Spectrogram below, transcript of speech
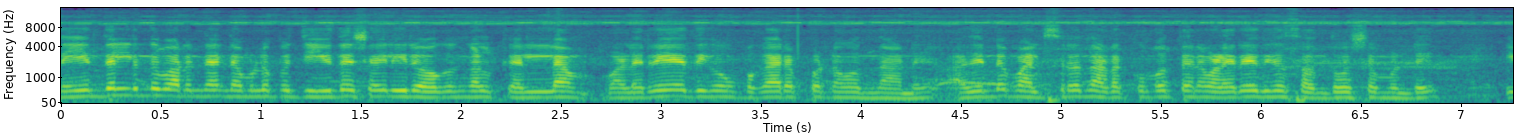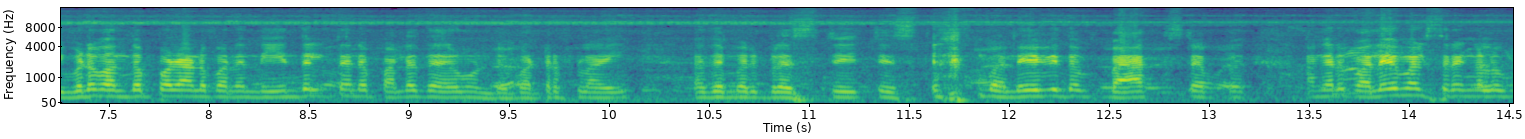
നീന്തൽ എന്ന് പറഞ്ഞാൽ നമ്മളിപ്പോൾ ജീവിതശൈലി രോഗങ്ങൾക്കെല്ലാം വളരെയധികം ഉപകാരപ്പെടുന്ന ഒന്നാണ്. അതിന്റെ മത്സരം നടക്കുമ്പോൾ തന്നെ വളരെയധികം സന്തോഷമുണ്ട്. ഇവിടെ വന്നപ്പോഴാണ് പറഞ്ഞത് നീന്തൽ തന്നെ പലതരമുണ്ട് ബട്ടർഫ്ലൈ അതേമാതിരി ബ്രസ്റ്റ് ചെസ്റ്റ് പലവിധം ബാക്ക് സ്റ്റെപ്പ് അങ്ങനെ പല മത്സരങ്ങളും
